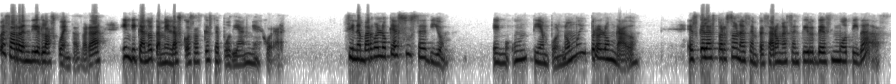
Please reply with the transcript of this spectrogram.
pues a rendir las cuentas, ¿verdad? Indicando también las cosas que se podían mejorar. Sin embargo, lo que sucedió en un tiempo no muy prolongado es que las personas empezaron a sentir desmotivadas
